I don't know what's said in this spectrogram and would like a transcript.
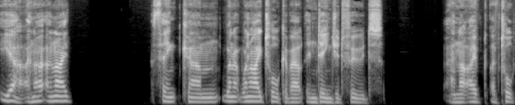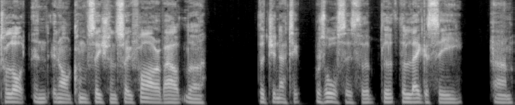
yeah and i and i think um, when I, when I talk about endangered foods and I've I've talked a lot in, in our conversation so far about the the genetic resources, the the, the legacy, um,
